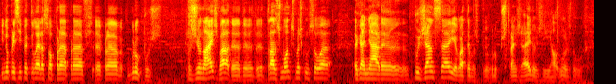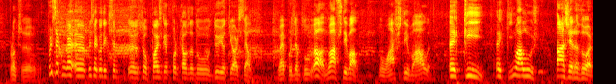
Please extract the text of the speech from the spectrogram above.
e no princípio aquilo era só para, para, para grupos regionais, vá, de, de, de Trás-os-Montes, mas começou a, a ganhar uh, pujança e agora temos grupos estrangeiros e alguns do. Pronto, por, isso é que, por isso é que eu digo sempre sou punk por causa do do it yourself. Não é? Por exemplo, oh, não há festival. Não há festival. Aqui, aqui não há luz. Há gerador.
